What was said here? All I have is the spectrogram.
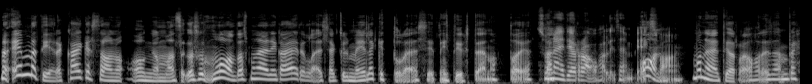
No en mä tiedä, kaikessa on ongelmansa, koska mulla on taas mun äidin erilaisia. Kyllä meilläkin tulee siitä niitä yhteenottoja. Että sun äiti on rauhallisempi, on. vaan? Mun äiti on rauhallisempi.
